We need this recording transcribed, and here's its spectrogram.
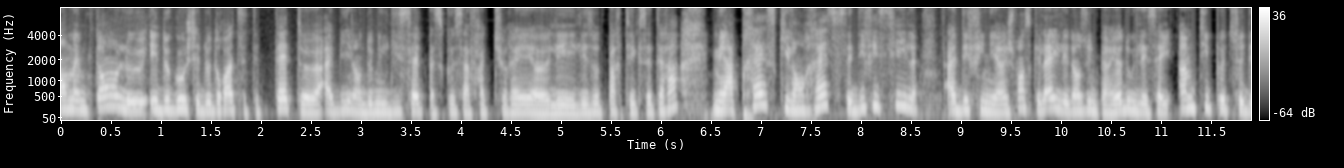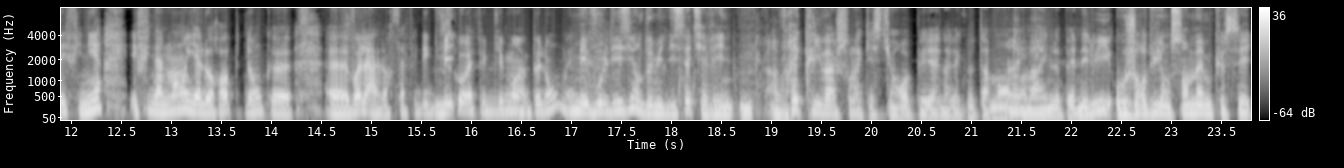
en même temps, le et de gauche et de droite, c'était peut-être euh, habile en 2017 parce que ça fracturait euh, les, les autres partis, etc. Mais après, ce qu'il en reste, c'est difficile à définir. Et je pense que là, il est dans une période où il essaye un petit peu de se définir. Et finalement, il y a l'Europe. Donc euh, euh, voilà. Alors ça fait des discours mais, effectivement un peu longs. Mais... mais vous le disiez, en 2017, il y avait une, un vrai clivage sur la question européenne, avec notamment entre oui. Marine Le Pen et lui. Aujourd'hui, on sent même que c'est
